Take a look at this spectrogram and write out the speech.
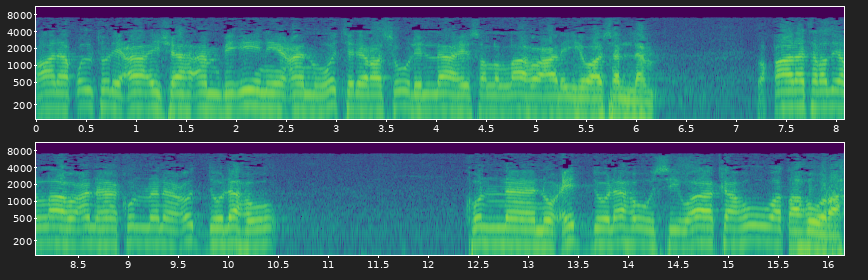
قال قلت لعائشة أنبئيني عن وتر رسول الله صلى الله عليه وسلم. فقالت رضي الله عنها كنا نعد له كنا نعد له سواكه وطهوره.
